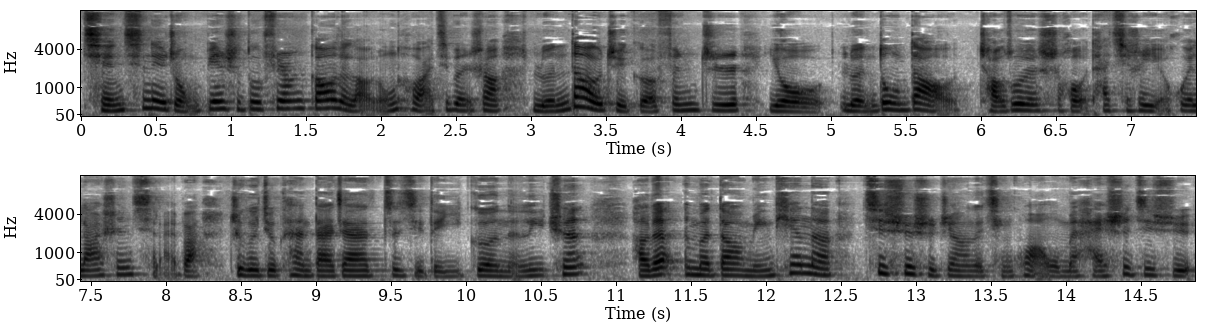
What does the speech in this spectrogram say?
前期那种辨识度非常高的老龙头啊，基本上轮到这个分支有轮动到炒作的时候，它其实也会拉升起来吧。这个就看大家自己的一个能力圈。好的，那么到明天呢，继续是这样的情况，我们还是继续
